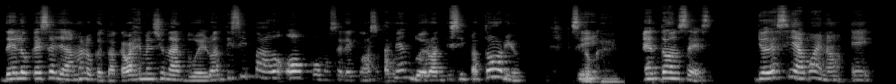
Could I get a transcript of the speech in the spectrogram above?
de lo que se llama, lo que tú acabas de mencionar, duelo anticipado o como se le conoce también, duelo anticipatorio. ¿sí? Entonces, yo decía, bueno, eh,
